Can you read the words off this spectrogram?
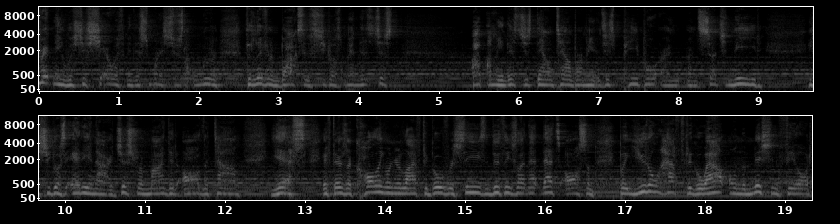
Brittany was just sharing with me this morning. She was like, when we were delivering boxes, she goes, man, that's just I, I mean, there's just downtown Birmingham, just people are in, in such need. And she goes, Eddie and I are just reminded all the time yes, if there's a calling on your life to go overseas and do things like that, that's awesome. But you don't have to go out on the mission field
